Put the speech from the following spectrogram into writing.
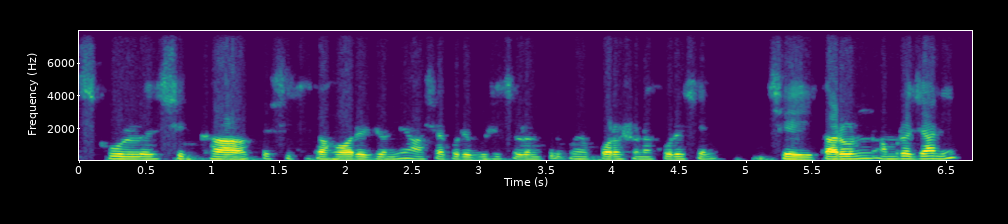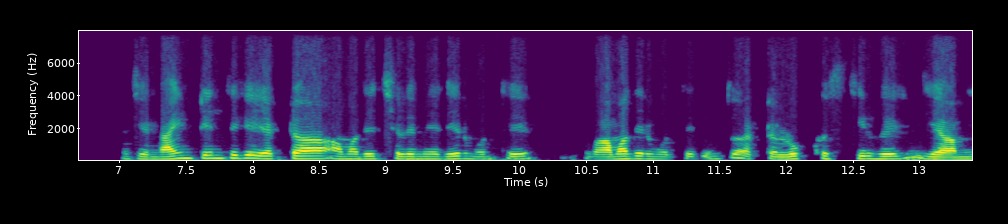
স্কুল শিক্ষা শিক্ষিত হওয়ার জন্য আশা করে বসেছিলেন পড়াশোনা করেছেন। সেই কারণ আমরা জানি যে নাইন টেন থেকে একটা আমাদের ছেলে মেয়েদের মধ্যে বা আমাদের মধ্যে কিন্তু একটা লক্ষ্য স্থির হয়েছে যে আমি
